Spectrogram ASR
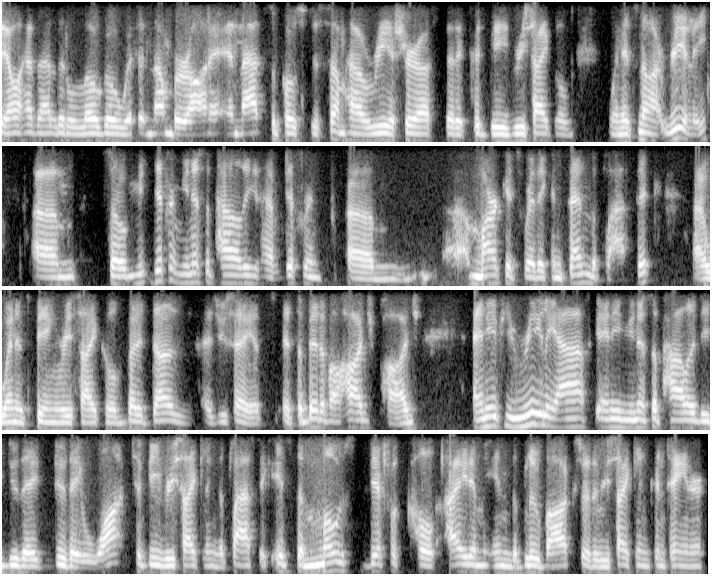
they all have that little logo with a number on it, and that's supposed to somehow reassure us that it could be recycled when it's not really. Um, so m- different municipalities have different um, uh, markets where they can send the plastic uh, when it's being recycled, but it does, as you say, it's it's a bit of a hodgepodge. And if you really ask any municipality, do they do they want to be recycling the plastic? It's the most difficult item in the blue box or the recycling container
